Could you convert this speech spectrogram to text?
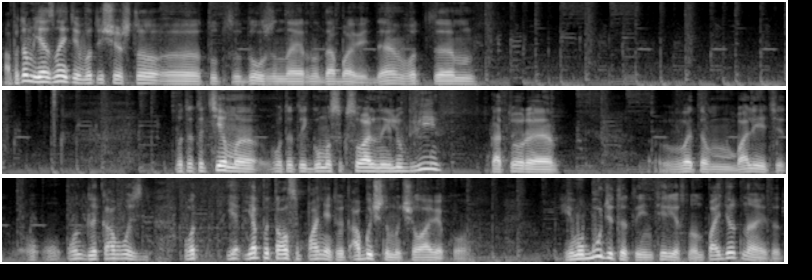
А потом я, знаете, вот еще что э, тут должен, наверное, добавить, да, вот... Э, вот эта тема вот этой гомосексуальной любви, которая в этом балете, он для кого... Вот я, я пытался понять, вот обычному человеку, ему будет это интересно, он пойдет на этот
